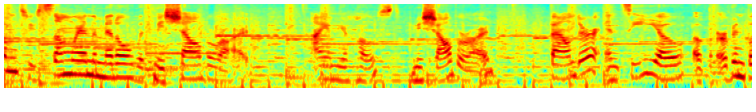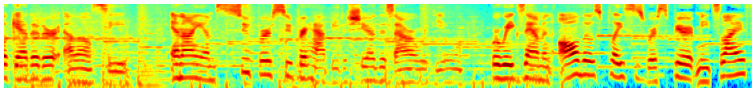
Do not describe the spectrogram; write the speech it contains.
Welcome to Somewhere in the Middle with Michelle Berard. I am your host, Michelle Berard, founder and CEO of Urban Book Editor LLC, and I am super, super happy to share this hour with you where we examine all those places where spirit meets life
